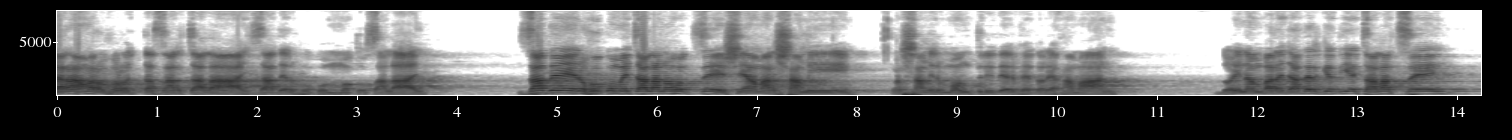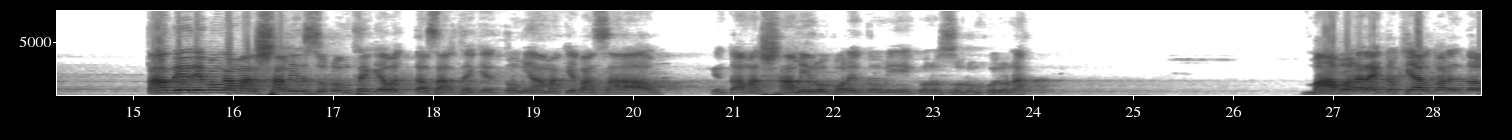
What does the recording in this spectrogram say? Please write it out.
যারা আমার উপর অত্যাচার চালায়, যাদের হুকুম মতো চালায়, যাদের হুকুমে চালানো হচ্ছে, সে আমার স্বামী আর স্বামীর মন্ত্রীদের ভেতরে হামান। দুই নম্বরে যাদেরকে দিয়ে চালাচ্ছে তাদের এবং আমার স্বামীর জুলুম থেকে, অত্যাচার থেকে তুমি আমাকে বাঁচাও। কিন্তু আমার স্বামীর উপরে তুমি কোনো জুলুম করো না। মা বোনেরা একটু খেয়াল করেন তো,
